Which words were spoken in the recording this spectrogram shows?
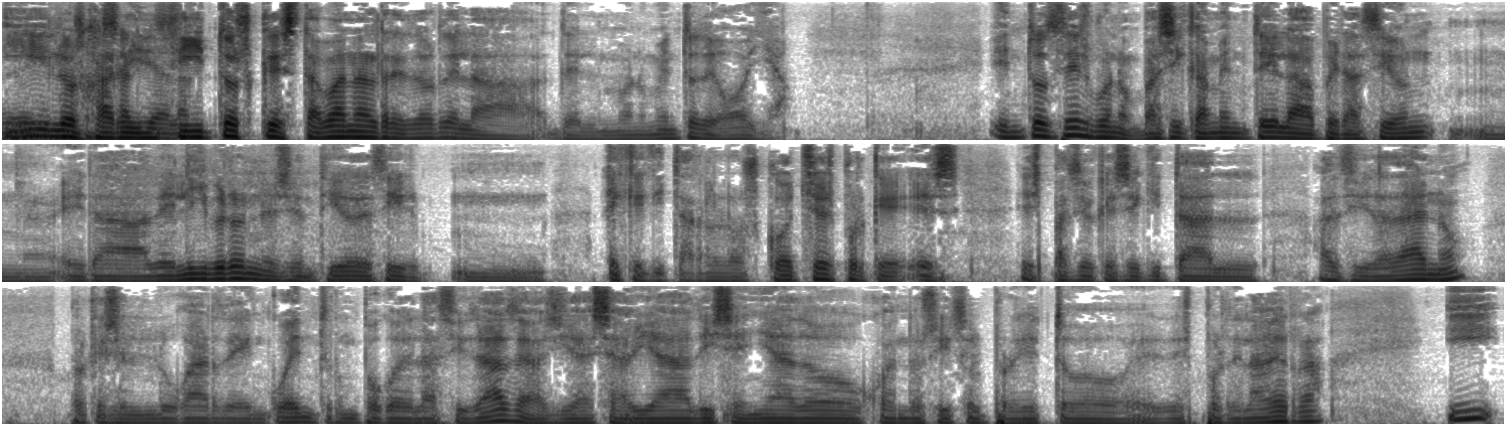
y Eh, los jardincitos que estaban alrededor de la, del monumento de Goya. Entonces, bueno, básicamente la operación mm, era de libro en el sentido de decir, mm, hay que quitar los coches porque es espacio que se quita al, al ciudadano, porque es el lugar de encuentro un poco de la ciudad, ya se había diseñado cuando se hizo el proyecto eh, después de la guerra, y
